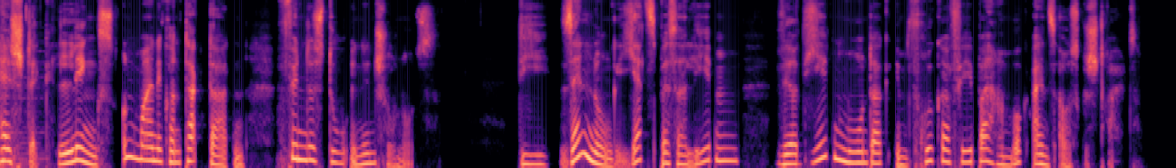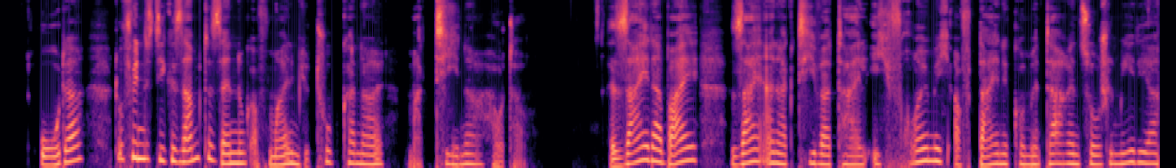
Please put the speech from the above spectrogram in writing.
Hashtag, Links und meine Kontaktdaten findest du in den Shownotes. Die Sendung Jetzt besser leben wird jeden Montag im Frühcafé bei Hamburg 1 ausgestrahlt. Oder du findest die gesamte Sendung auf meinem YouTube-Kanal Martina Hautau. Sei dabei, sei ein aktiver Teil. Ich freue mich auf deine Kommentare in Social Media,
